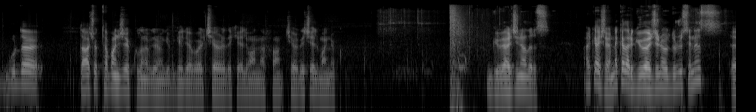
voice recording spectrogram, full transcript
Burada daha çok tabancayı kullanabilirim gibi geliyor böyle çevredeki elemanlar falan. Çevrede hiç eleman yok. Güvercin alırız. Arkadaşlar ne kadar güvercin öldürürseniz eee,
